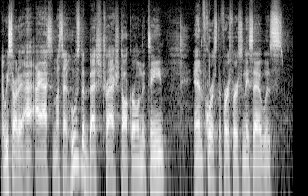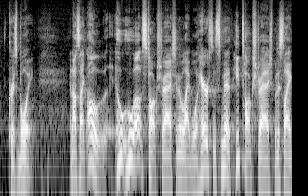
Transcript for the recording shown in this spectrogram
and we started. I, I asked them. I said, "Who's the best trash talker on the team?" And of course, the first person they said was Kris Boyd. And I was like, oh, who, who else talks trash? And they were like, well, Harrison Smith, he talks trash, but it's like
